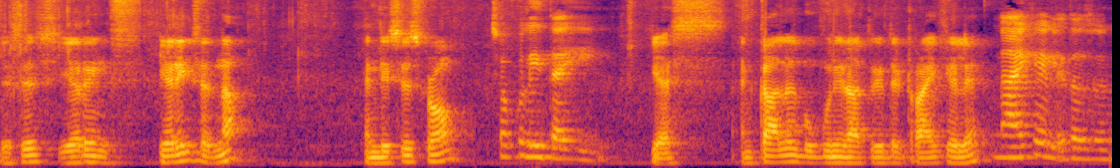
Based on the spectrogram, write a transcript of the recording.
this is earrings earrings आहेत ना and this is from chocolate ताई येस आणि कालच बुकुनी रात्री ते ट्राय केले नाही केलेत अजून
